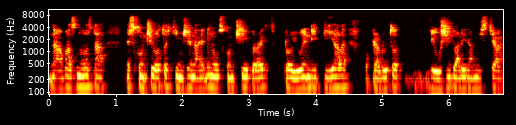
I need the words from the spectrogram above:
návaznost a neskončilo to tím, že najednou skončí projekt pro UNDP, ale opravdu to využívali na místě a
